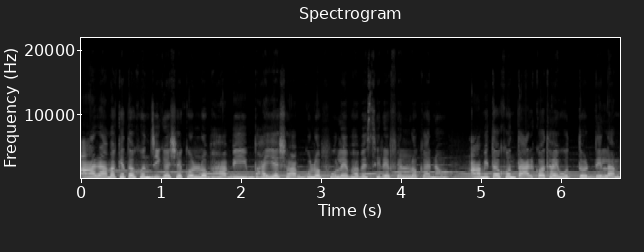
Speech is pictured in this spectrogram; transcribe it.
আর আমাকে তখন জিজ্ঞাসা করল, ভাবি, ভাইয়া সবগুলো ফুল এভাবে ছিঁড়ে ফেলল কেন? আমি তখন তার কথাই উত্তর দিলাম,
